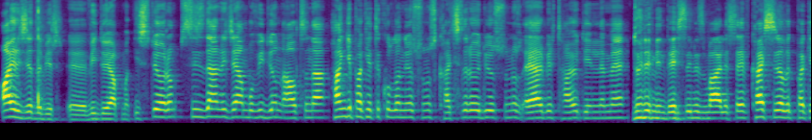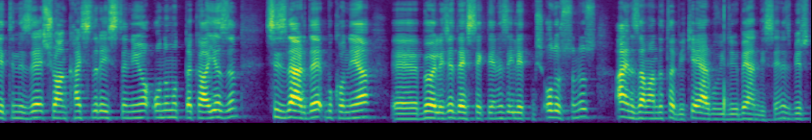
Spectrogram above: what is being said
Ayrıca da bir e, video yapmak istiyorum. Sizden ricam bu videonun altına hangi paketi kullanıyorsunuz, kaç lira ödüyorsunuz, eğer bir taahhüt yenileme dönemindeyseniz maalesef kaç liralık paketinize şu an kaç lira isteniyor onu mutlaka yazın. Sizler de bu konuya e, böylece desteklerinizi iletmiş olursunuz. Aynı zamanda tabii ki eğer bu videoyu beğendiyseniz bir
